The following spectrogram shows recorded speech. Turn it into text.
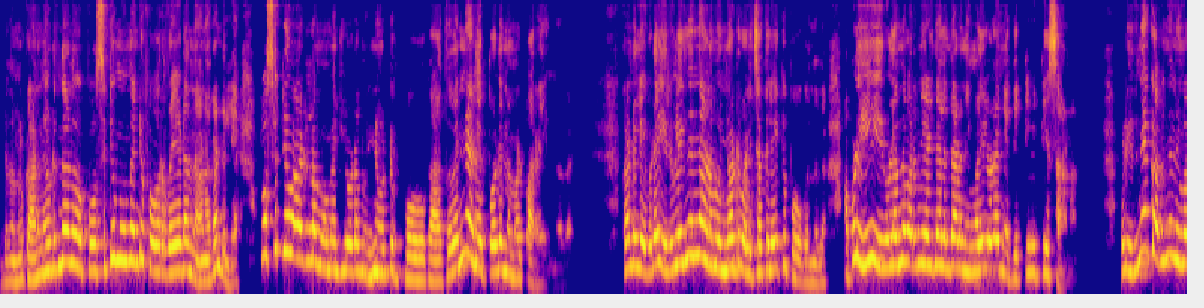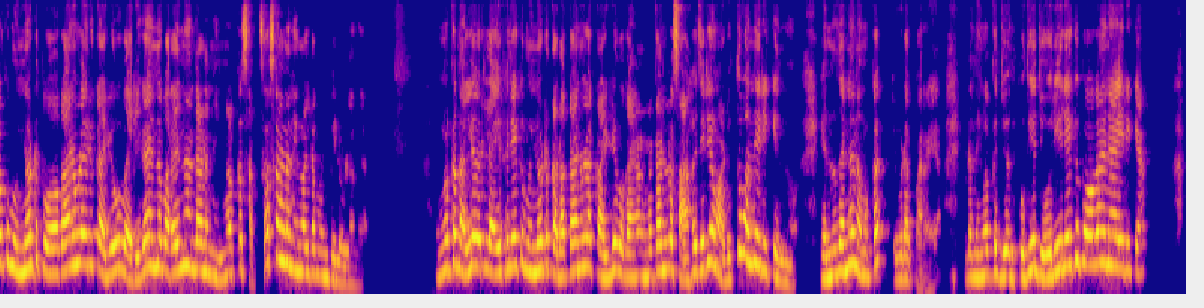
ഇവിടെ നമ്മൾ കാണുന്നത് ഇവിടെ എന്താണ് പോസിറ്റീവ് മൂവ്മെന്റ് ഫോർവേഡ് എന്നാണ്. കണ്ടില്ലേ? പോസിറ്റീവ് ആയിട്ടുള്ള മൂവ്മെന്റിലൂടെ മുന്നോട്ട് അത് തന്നെയാണ് എപ്പോഴും നമ്മൾ പറയുന്നത്. കണ്ടില്ലേ? ഇവിടെ ഇരുളിൽ നിന്നാണ് മുന്നോട്ട് വെളിച്ചത്തിലേക്ക് പോകുന്നത്. അപ്പോൾ ഈ ഇരുളെന്ന് പറഞ്ഞു കഴിഞ്ഞാൽ എന്താണ്? നിങ്ങളിലുള്ള നെഗറ്റിവിറ്റീസ് ആണ്. അപ്പോൾ ഇതിനെ കവിഞ്ഞ് നിങ്ങൾക്ക് മുന്നോട്ട് പോകാനുള്ള ഒരു കഴിവ് വരിക എന്ന് പറയുന്നത് എന്താണ്? നിങ്ങൾക്ക് സക്സസ് ആണ് നിങ്ങളുടെ മുൻപിലുള്ളത്. നിങ്ങൾക്ക് നല്ലൊരു ലൈഫിലേക്ക് മുന്നോട്ട് കടക്കാനുള്ള കഴിവ് കടക്കാനുള്ള സാഹചര്യം അടുത്തു വന്നിരിക്കുന്നു എന്ന് തന്നെ നമുക്ക് ഇവിടെ പറയാം. ഇവിടെ നിങ്ങൾക്ക് പുതിയ ജോലിയിലേക്ക് പോകാനായിരിക്കാം.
